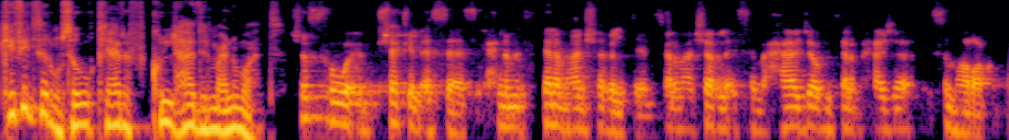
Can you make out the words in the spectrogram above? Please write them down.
كيف يقدر المسوق يعرف كل هذه المعلومات؟ شوف هو بشكل أساسي إحنا بنتكلم عن شغلتين، بنتكلم عن شغلة اسمها حاجة وبنتكلم عن حاجة اسمها رغبه.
